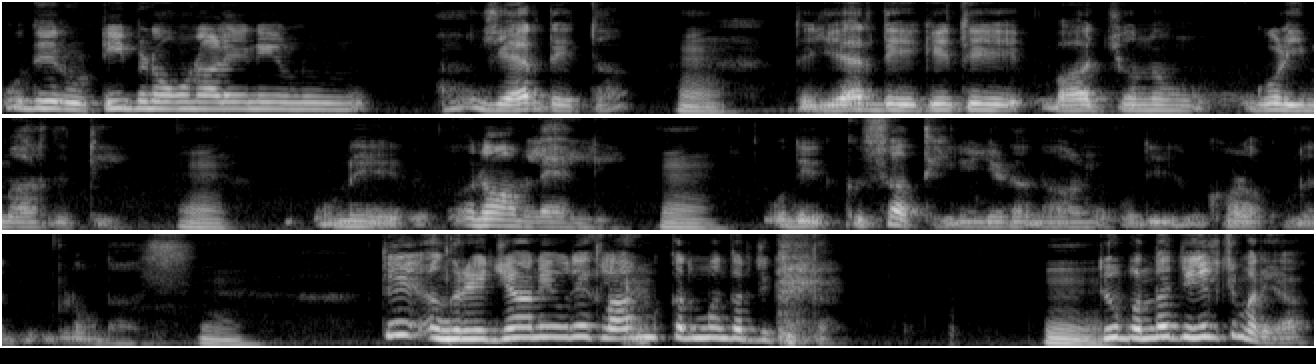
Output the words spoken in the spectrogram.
ਉਹਦੇ ਰੋਟੀ ਬਣਾਉਣ ਵਾਲੇ ਨੇ ਉਹਨੂੰ ਜ਼ਹਿਰ ਦਿੱਤਾ। ਹੂੰ। ਤੇ ਜ਼ਹਿਰ ਦੇ ਕੇ ਤੇ ਬਾਅਦ ਚ ਉਹਨੂੰ ਗੋਲੀ ਮਾਰ ਦਿੱਤੀ। ਹੂੰ। ਉਹਨੇ ਇਨਾਮ ਲੈਣ ਲਈ। ਹੂੰ। ਉਹਦੇ ਇੱਕ ਸਾਥੀ ਨੇ ਜਿਹੜਾ ਨਾਲ ਉਹਦੀ ਖਾਣਾ ਖੁਣਾ ਬਣਾਉਂਦਾ ਸੀ। ਹੂੰ। ਤੇ ਅੰਗਰੇਜ਼ਾਂ ਨੇ ਉਹਦੇ ਖਿਲਾਫ ਮੁਕੱਦਮਾ ਦਰਜ ਕੀਤਾ। ਹੂੰ। ਤੇ ਉਹ ਬੰਦਾ ਜੇਲ੍ਹ 'ਚ ਮਰਿਆ।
